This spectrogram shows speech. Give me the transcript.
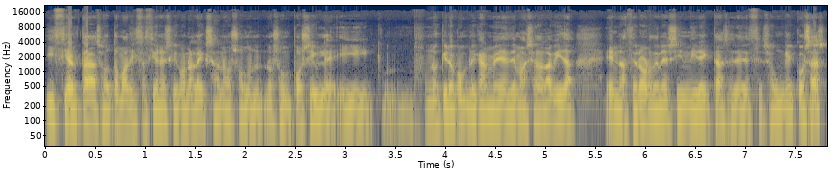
y ciertas automatizaciones que con Alexa no son, no son posibles y no quiero complicarme demasiado la vida en hacer órdenes indirectas de según qué cosas,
